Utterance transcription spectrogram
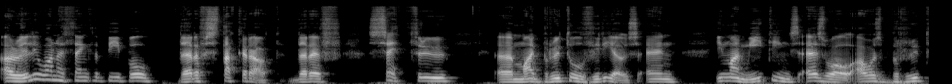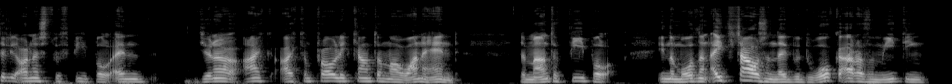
I really want to thank the people that have stuck it out, that have sat through uh, my brutal videos and in my meetings as well. I was brutally honest with people, and you know, I I can probably count on my one hand the amount of people in the more than eight thousand that would walk out of a meeting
